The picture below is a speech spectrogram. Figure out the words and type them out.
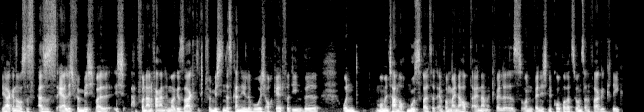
Ja, genau. Es ist, also es ist ehrlich für mich, weil ich habe von Anfang an immer gesagt, für mich sind das Kanäle, wo ich auch Geld verdienen will. Und momentan auch muss, weil es halt einfach meine Haupteinnahmequelle ist. Und wenn ich eine Kooperationsanfrage kriege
